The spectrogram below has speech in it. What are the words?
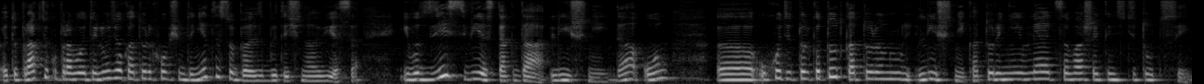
эту практику проводят и люди, у которых, в общем-то, нет особо избыточного веса. И вот здесь вес тогда лишний, да, он Э, уходит только тот, который ну, лишний, который не является вашей конституцией.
